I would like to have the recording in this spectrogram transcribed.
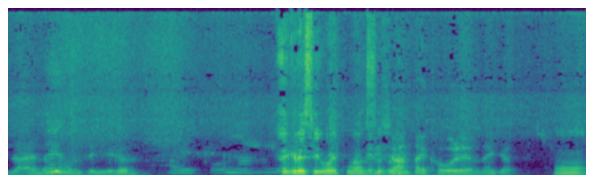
जायला नको म्हणते ये. अग्रेसिव्ह आहेत ना. शांत आहे खवळलेलं नाही जास्त हा.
